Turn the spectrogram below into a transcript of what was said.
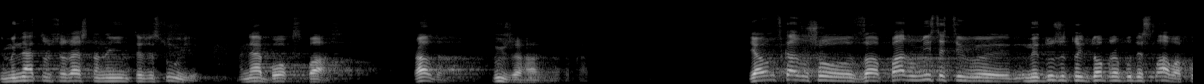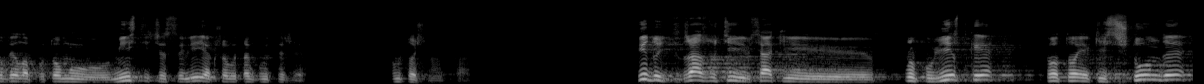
і мене то все решта не інтересує. Мене Бог спас. Правда? Дуже гарна така. Я вам скажу, що за пару місяців е, не дуже то й добра буде слава ходила по тому місті чи селі, якщо ви так будете жити. Вам точно вам скажу. Підуть зразу ті всякі проповістки, то, то якісь штунди,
